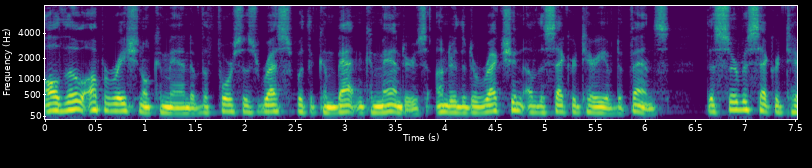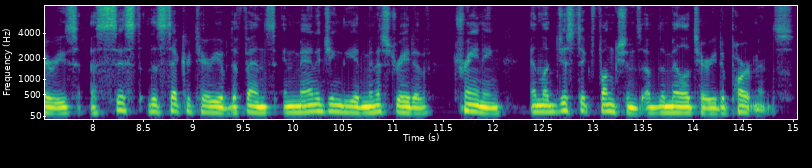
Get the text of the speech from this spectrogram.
Although operational command of the forces rests with the combatant commanders under the direction of the Secretary of Defense, the service secretaries assist the Secretary of Defense in managing the administrative, training, and logistic functions of the military departments.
